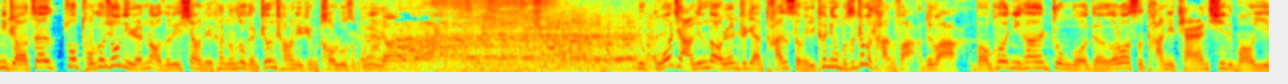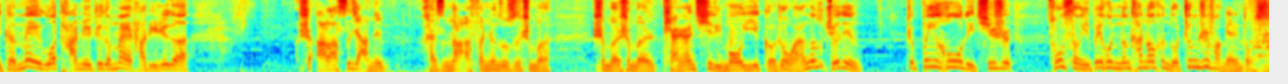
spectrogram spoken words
你知道，在做脱口秀的人脑子里想的可能就跟正常的这种套路是不一样的。有国家领导人之间谈生意，肯定不是这么谈法，对吧？包括你看，中国跟俄罗斯谈的天然气的贸易，跟美国谈的这个买它的这个是阿拉斯加那还是哪？反正就是什么什么什么天然气的贸易，各种啊，我就觉得这背后的其实从生意背后你能看到很多政治方面的东西。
